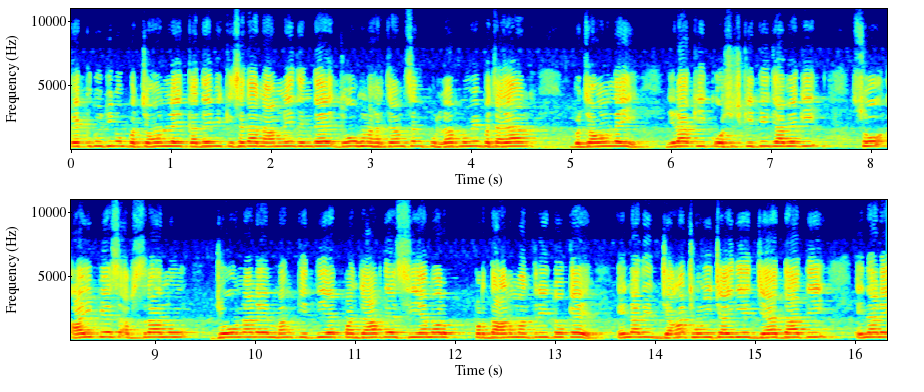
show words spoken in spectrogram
ਇੱਕ ਦੂਜੀ ਨੂੰ ਬਚਾਉਣ ਲਈ ਕਦੇ ਵੀ ਕਿਸੇ ਦਾ ਨਾਮ ਨਹੀਂ ਦਿੰਦੇ, ਜੋ ਹੁਣ ਹਰਚਰਨ ਸਿੰਘ ਭੁੱਲਰ ਨੂੰ ਵੀ ਬਚਾਇਆ, ਬਚਾਉਣ ਲਈ ਜਿਹੜਾ ਕਿ ਕੋਸ਼ਿਸ਼ ਕੀਤੀ ਜਾਵੇਗੀ। ਸੋ ਆਈਪੀਐਸ ਅਫਸਰਾਂ ਨੂੰ ਜੋ ਉਹਨਾਂ ਨੇ ਮੰਗ ਕੀਤੀ ਹੈ, ਪੰਜਾਬ ਦੇ ਸੀਐਮ ਔਰ ਪ੍ਰਧਾਨ ਮੰਤਰੀ ਤੋਂ ਕਿ ਇਹਨਾਂ ਦੀ ਜਾਂਚ ਹੋਣੀ ਚਾਹੀਦੀ ਹੈ, ਜਾਇਦਾਦ ਦੀ, ਇਹਨਾਂ ਨੇ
